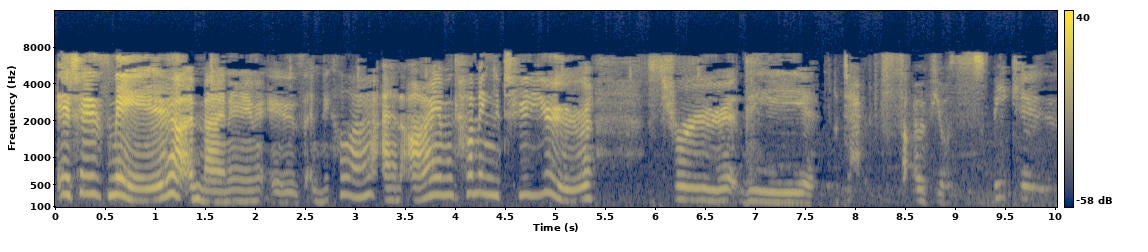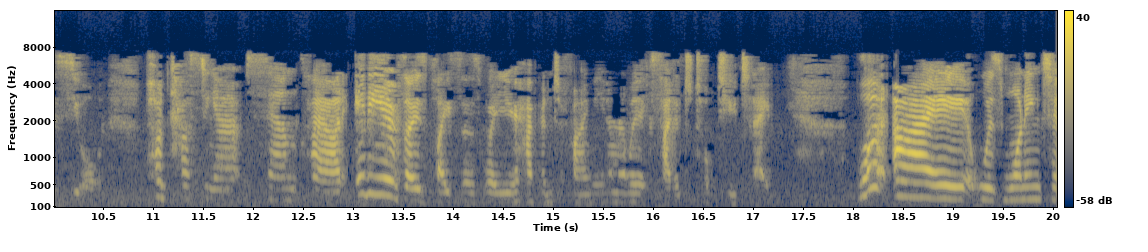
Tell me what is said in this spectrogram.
It is me. My name is Nicola, and I am coming to you through the of your speakers, your podcasting apps, SoundCloud, any of those places where you happen to find me. And I'm really excited to talk to you today. What I was wanting to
